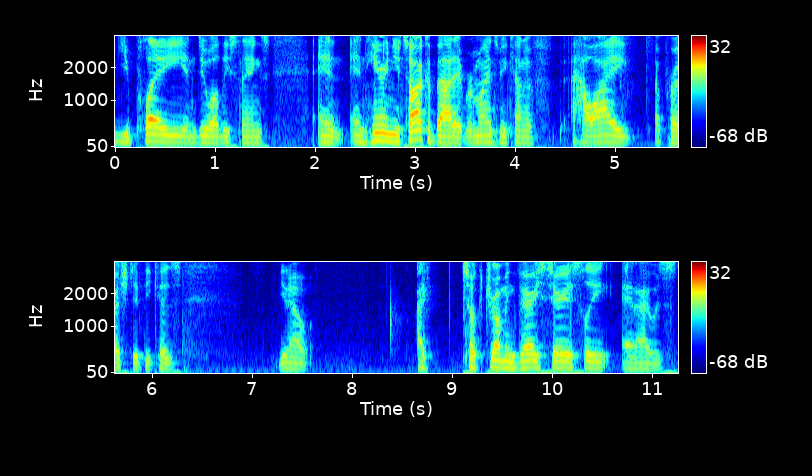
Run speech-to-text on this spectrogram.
you play and do all these things, and and hearing you talk about it reminds me kind of how I approached it because, you know, I took drumming very seriously, and I was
